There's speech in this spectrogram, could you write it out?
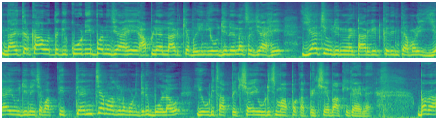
नाहीतर काय होतं की कोणी पण जे आहे आपल्या लाडक्या बहीण योजनेलाच जे आहे याच योजनेला टार्गेट करीन. त्यामुळे या योजनेच्या बाबतीत त्यांच्या बाजूनं कोणीतरी बोलावं एवढीच अपेक्षा आहे एवढीच माफक अपेक्षा आहे बाकी काय नाही. बघा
